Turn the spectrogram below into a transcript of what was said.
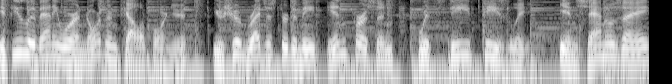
If you live anywhere in Northern California, you should register to meet in person with Steve Peasley in San Jose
